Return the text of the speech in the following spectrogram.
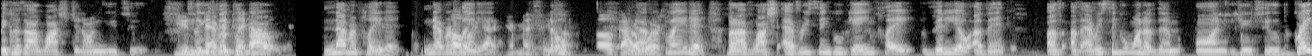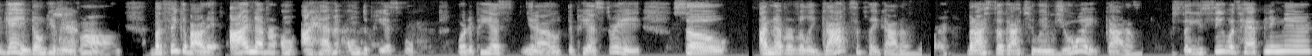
because I watched it on YouTube. You So you never think played God about of War. Never played it. Never Oh played my it. god, you're missing Nope. something. Oh God of War. Never played it, but I've watched every single gameplay video of it, of, of every single one of them on YouTube. Great game, don't get me wrong. But think about it. I never own I haven't owned the PS4 or the PS, you know, the PS3. So I never really got to play God of War, but I still got to enjoy God of War. So you see what's happening there?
